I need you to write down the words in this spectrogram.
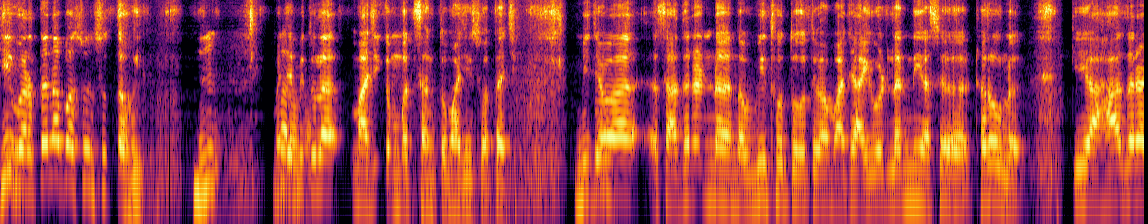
ही वर्तनापासून सुद्धा होईल? म्हणजे मी. तुला माझी गंमत सांगतो माझी स्वतःची. मी जेव्हा साधारण नववीत होतो तेव्हा माझ्या आई वडिलांनी असं ठरवलं की हा जरा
